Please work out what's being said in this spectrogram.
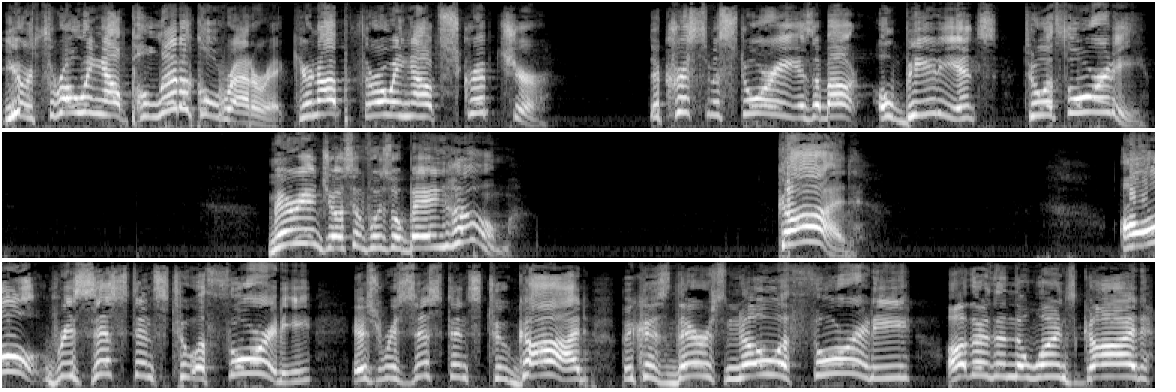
you're throwing out political rhetoric. You're not throwing out scripture. The Christmas story is about obedience to authority. Mary and Joseph was obeying whom? God. All resistance to authority is resistance to God because there's no authority other than the ones God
